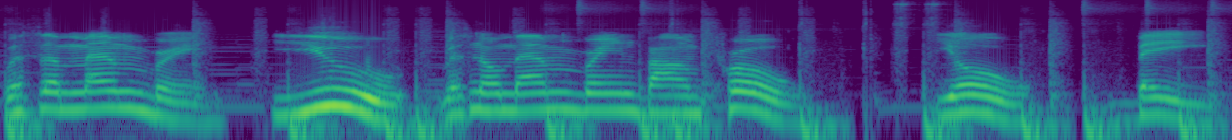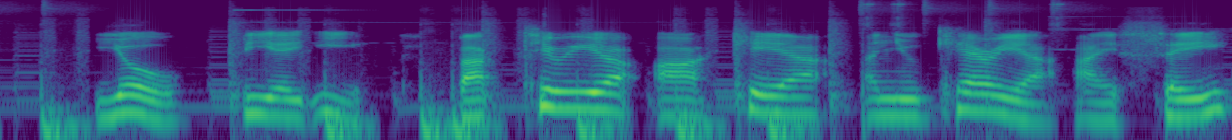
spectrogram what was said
with the membrane. U with no membrane bound pro. Yo, bay. Yo, B-A-E. Bacteria, archaea, and eukarya, I say.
